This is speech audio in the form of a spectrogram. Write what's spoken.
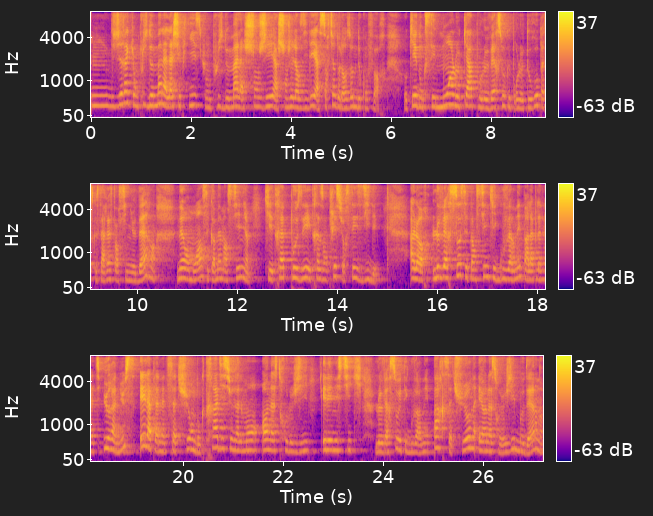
je dirais, qui ont plus de mal à lâcher prise, qui ont plus de mal à changer, à changer leurs idées, à sortir de leur zone de confort. Ok, donc c'est moins le cas pour le verso que pour le taureau parce que ça reste un signe d'air. Néanmoins, c'est quand même un signe qui est très posé et très ancré sur ses idées. Alors, le verso, c'est un signe qui est gouverné par la planète Uranus et la planète Saturne. Donc, traditionnellement, en astrologie hellénistique, le verso était gouverné par Saturne et en astrologie moderne,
